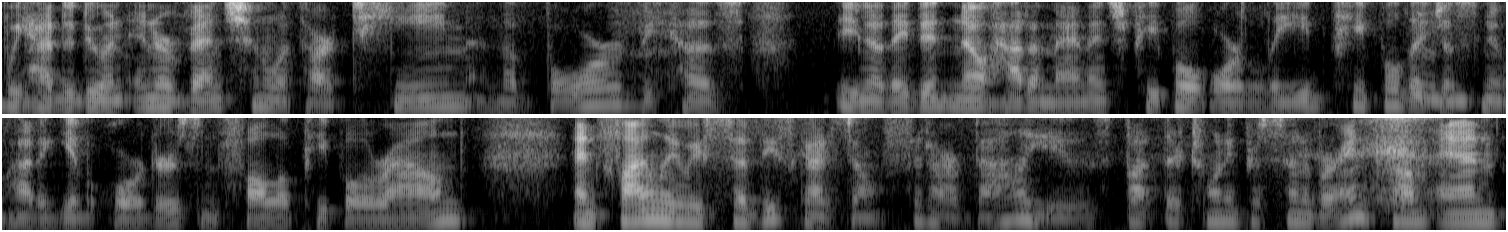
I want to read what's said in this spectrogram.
we had to do an intervention with our team and the board because you know they didn't know how to manage people or lead people. They just mm-hmm. knew how to give orders and follow people around. And finally we said these guys don't fit our values but they're 20% of our income and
